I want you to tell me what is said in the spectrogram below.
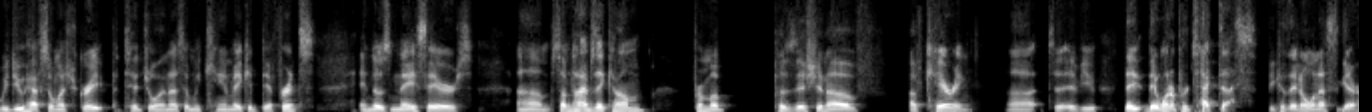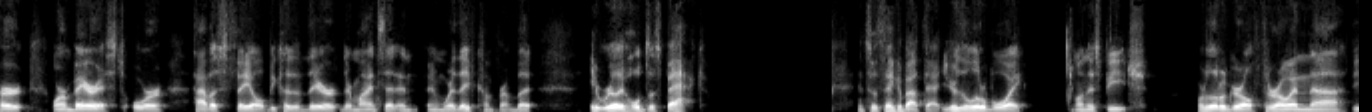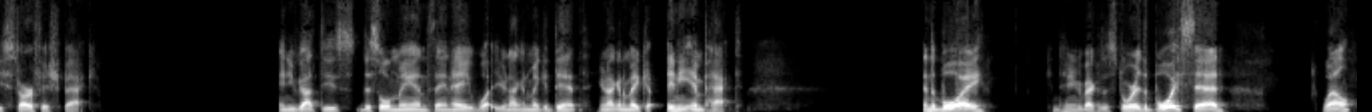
we do have so much great potential in us and we can make a difference. And those naysayers, um, sometimes they come from a position of of caring. Uh, to if you they they want to protect us because they don't want us to get hurt or embarrassed or have us fail because of their their mindset and and where they've come from. But it really holds us back. And so think about that. You're the little boy on this beach or little girl throwing uh, these starfish back and you've got these this old man saying, "Hey, what? You're not going to make a dent. You're not going to make any impact." And the boy, continuing back to the story, the boy said, "Well,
